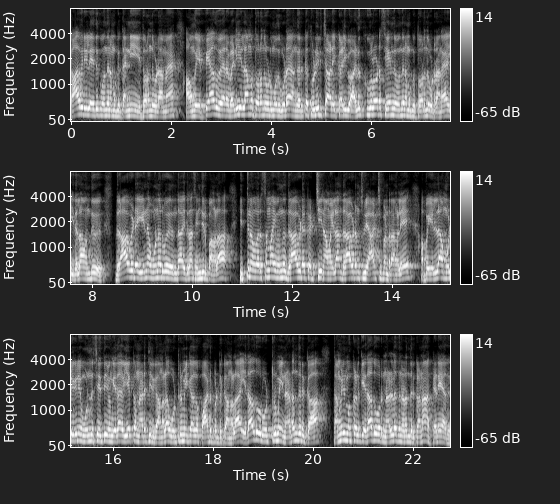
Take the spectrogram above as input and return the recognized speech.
காவிரியில எதுக்கு வந்து நமக்கு தண்ணி திறந்து விடாம? அவங்க எப்பயாவது வேற வழி இல்லாமல் திறந்து விடும்போது கூட அங்கே இருக்க தொழிற்சாலை கழிவு அழுக்குகளோட சேர்ந்து வந்து நமக்கு திறந்து விடுறாங்க. இதெல்லாம் வந்து திராவிட இன உணர்வு இருந்தா இதெல்லாம் செஞ்சுருப்பாங்களா? இத்தனை வருஷமா இவங்க வந்து திராவிட கட்சி நம்ம எல்லாம் திராவிடம் சொல்லி ஆட்சி பண்றாங்களே? அப்போ எல்லா மொழிகளையும் ஒன்று சேர்த்து இவங்க ஏதாவது இயக்கம் நடத்தியிருக்காங்களா? ஒற்றுமைக்காக பாடுபட்டிருக்காங்களா? ஏதாவது ஒரு ஒற்றுமை நடந்திருக்கா? தமிழ் மக்களுக்கு ஏதாவது ஒரு நல்லது நடந்திருக்கானா? கிடையாது.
